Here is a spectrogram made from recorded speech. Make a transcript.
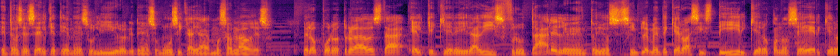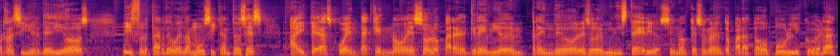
Entonces el que tiene su libro, el que tiene su música, ya hemos hablado de eso pero por otro lado está el que quiere ir a disfrutar el evento. Yo simplemente quiero asistir, quiero conocer, quiero recibir de Dios, disfrutar de buena música. Entonces ahí te das cuenta que no es solo para el gremio de emprendedores o de ministerios, sino que es un evento para todo público, ¿verdad?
